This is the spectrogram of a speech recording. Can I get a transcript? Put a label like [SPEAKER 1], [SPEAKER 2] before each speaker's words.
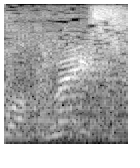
[SPEAKER 1] to a place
